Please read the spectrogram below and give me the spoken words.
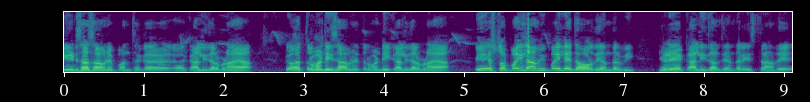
ਢੀਂਡਸਾ ਸਾਹਿਬ ਨੇ ਪੰਥਕ ਅਕਾਲੀ ਦਲ ਬਣਾਇਆ। ਤਲਵੰਡੀ ਸਾਹਿਬ ਨੇ ਤਲਵੰਡੀ ਅਕਾਲੀ ਦਲ ਬਣਾਇਆ। ਇਸ ਤੋਂ ਪਹਿਲਾਂ ਵੀ ਪਹਿਲੇ ਦੌਰ ਦੇ ਅੰਦਰ ਵੀ ਜਿਹੜੇ ਅਕਾਲੀ ਦਲ ਦੇ ਅੰਦਰ ਇਸ ਤਰ੍ਹਾਂ ਦੇ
